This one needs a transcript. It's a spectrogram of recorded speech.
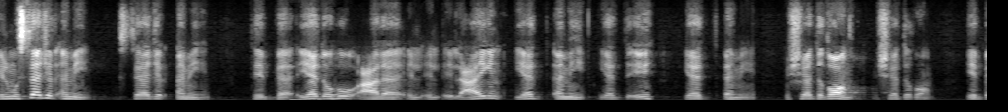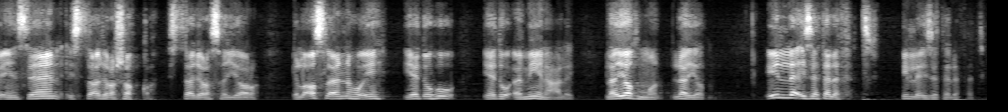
المستاجر أمين. مستاجر أمين. تبقى يده على العين يد أمين. يد إيه؟ يد أمين. مش يد ضام مش يد ضام. يبقى إنسان استأجر شقة استأجر سيارة. الأصل أنه إيه؟ يده يده أمين عليه. لا يضمن لا يضمن. إلا إذا تلفت إلا إذا تلفت.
